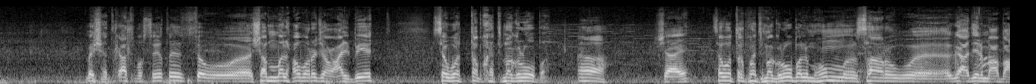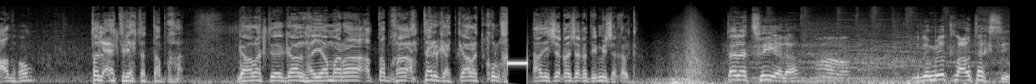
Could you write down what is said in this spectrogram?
مشهد كانت بسيطة سو شملها ورجعوا على البيت. سوت طبخة مقلوبة. آه. شايف سووا طبخة مقلوبة المهم صاروا آه، قاعدين مع بعضهم. طلعت ريحة الطبخة. قالت قالها يا مرة الطبخة احترقت. قالت كل خ... هذه شغلة شغلتي مش شغلتك ثلاث فيلة بدهم يطلعوا تاكسي.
